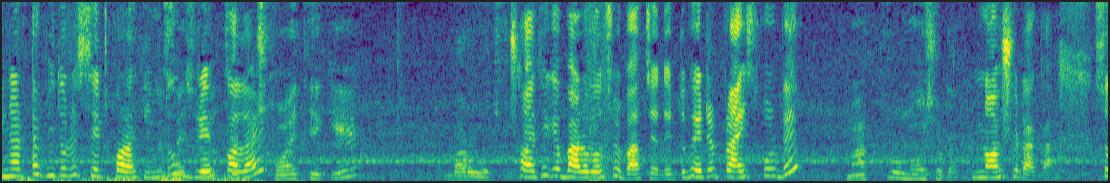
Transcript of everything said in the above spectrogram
ইনারটা ভিতরে সেট করা কিন্তু গ্রেপ কালার 6 থেকে 12 বছর। ছয় থেকে বারো বছর বাচ্চাদের। তবে এটার প্রাইস পড়বে মাত্র 900 টাকা। সো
